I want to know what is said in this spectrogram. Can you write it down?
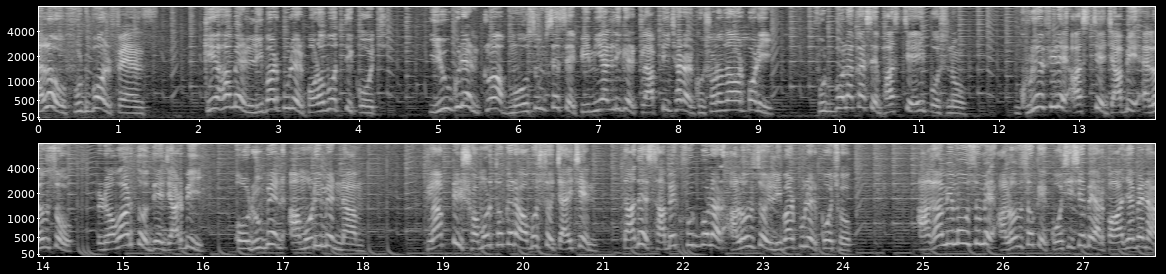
হ্যালো ফুটবল ফ্যান্স কে হবেন লিভারপুলের পরবর্তী কোচ ইউক্রেন ক্লাব মৌসুম শেষে প্রিমিয়ার লিগের ক্লাবটি ছাড়ার ঘোষণা দেওয়ার পরই ফুটবল আকাশে ভাসছে এই প্রশ্ন। ঘুরে ফিরে আসছে Xabi Alonso, Roberto De Zerbi ও রুবেন আমরিমের নাম। ক্লাবটির সমর্থকেরা অবশ্য চাইছেন তাদের সাবেক ফুটবলার আলোনসোই লিভারপুলের কোচ হোক। আগামী মৌসুমে আলোনসোকে কোচ হিসেবে আর পাওয়া যাবে না।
